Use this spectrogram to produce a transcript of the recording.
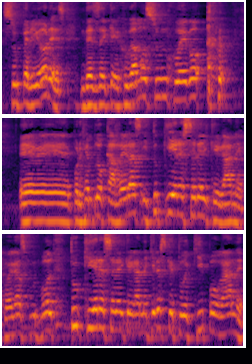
superiores. Desde que jugamos un juego... Eh, por ejemplo, carreras y tú quieres ser el que gane, juegas fútbol, tú quieres ser el que gane, quieres que tu equipo gane,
